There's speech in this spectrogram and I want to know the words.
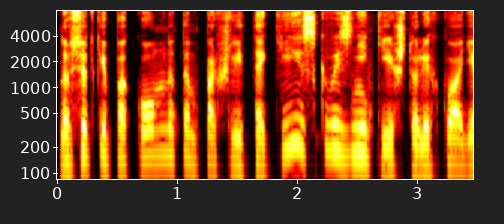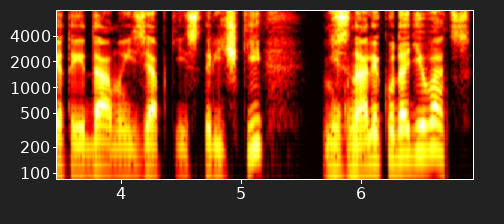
Но все-таки по комнатам пошли такие сквозняки, что легко одетые дамы и зябкие старички не знали, куда деваться.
